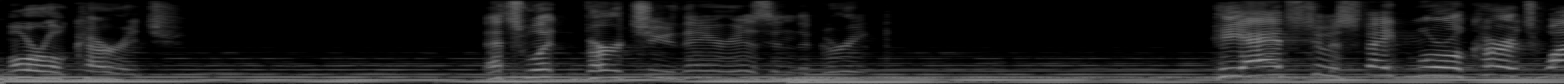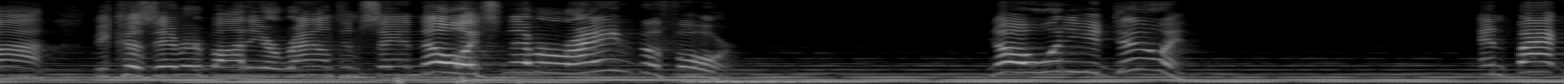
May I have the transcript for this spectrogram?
moral courage. That's what virtue there is in the Greek. He adds to his faith moral courage. Why? Because everybody around him saying, No, it's never rained before. No, what are you doing? In fact,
